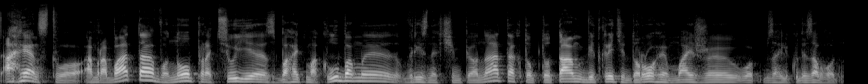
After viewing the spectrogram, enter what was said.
Агентство Амрабата воно працює з багатьма клубами в різних чемпіонатах, тобто там відкриті дороги майже взагалі куди завгодно.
